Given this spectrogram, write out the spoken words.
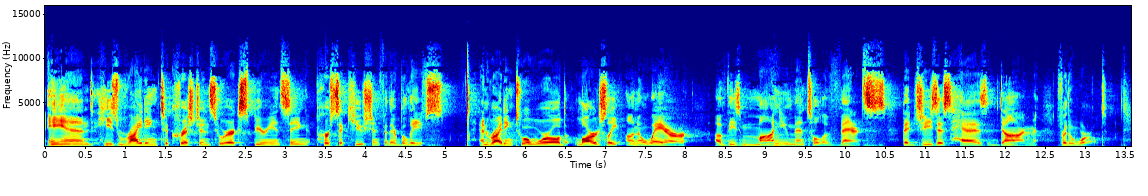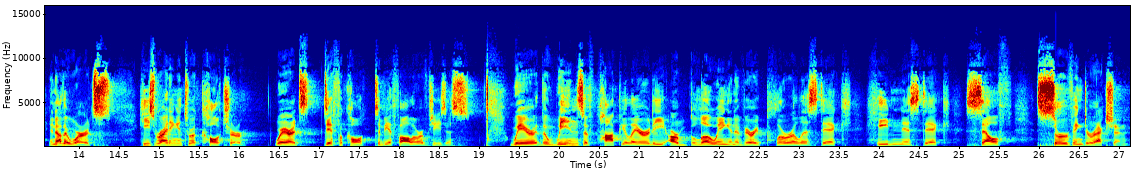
And he's writing to Christians who are experiencing persecution for their beliefs and writing to a world largely unaware of these monumental events that Jesus has done for the world. In other words, he's writing into a culture where it's difficult to be a follower of Jesus, where the winds of popularity are blowing in a very pluralistic, hedonistic, self serving direction,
